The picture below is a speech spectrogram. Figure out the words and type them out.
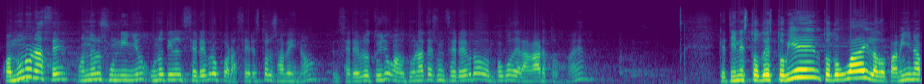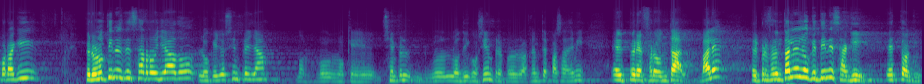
Cuando uno nace, cuando uno es un niño, uno tiene el cerebro por hacer, esto lo sabéis, ¿no? El cerebro tuyo, cuando tú naces, es un cerebro un poco de lagarto, ¿eh? Que tienes todo esto bien, todo guay, la dopamina por aquí, pero no tienes desarrollado lo que yo siempre llamo, bueno, lo que siempre lo digo siempre, pero la gente pasa de mí, el prefrontal, ¿vale? El prefrontal es lo que tienes aquí, esto aquí,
